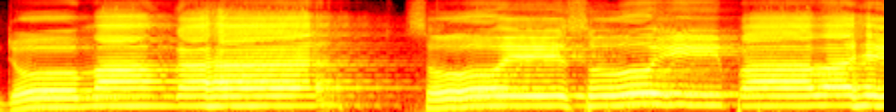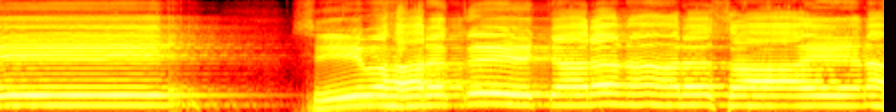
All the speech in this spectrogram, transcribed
ਜੋ ਮੰਗ ਹੈ ਸੋਈ ਸੋਈ ਪਾਵਹਿ। ਸਿਵ ਹਰ ਕੇ ਚਰਨ ਰਸਾਇਣਾ।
